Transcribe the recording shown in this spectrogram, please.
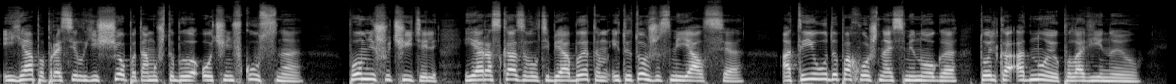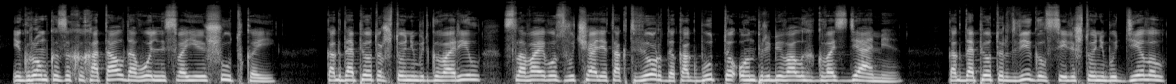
и я попросил еще, потому что было очень вкусно. Помнишь, учитель, я рассказывал тебе об этом, и ты тоже смеялся. А ты, Иуда, похож на осьминога, только одною половиною». И громко захохотал, довольный своей шуткой. Когда Петр что-нибудь говорил, слова его звучали так твердо, как будто он прибивал их гвоздями. Когда Петр двигался или что-нибудь делал,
